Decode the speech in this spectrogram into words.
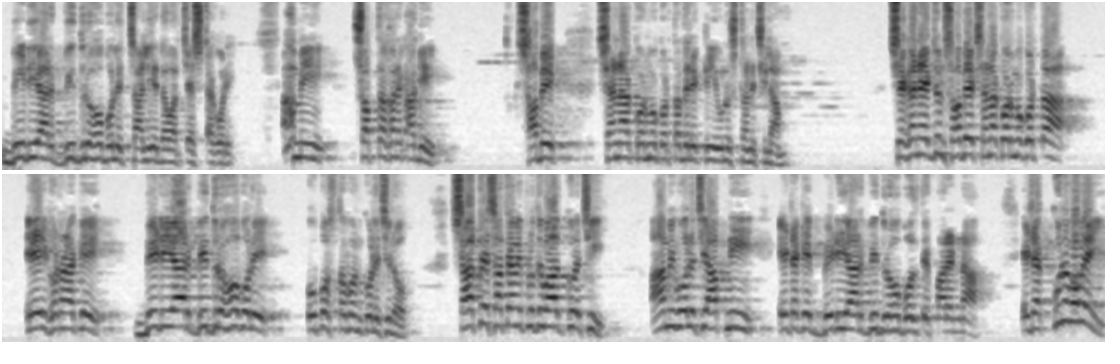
বিডিআর বিদ্রোহ বলে চালিয়ে দেওয়ার চেষ্টা করে। আমি সপ্তাহখানেক আগে সাবেক সেনা কর্মকর্তাদের একটি অনুষ্ঠানে ছিলাম। সেখানে একজন সাবেক সেনা কর্মকর্তা এই ঘটনাকে বিডিআর বিদ্রোহ বলে উপস্থাপন করেছিল। সাথে সাথে আমি প্রতিবাদ করেছি। আমি বলেছি, আপনি এটাকে বিডিআর বিদ্রোহ বলতে পারেন না। এটা কোনোভাবেই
